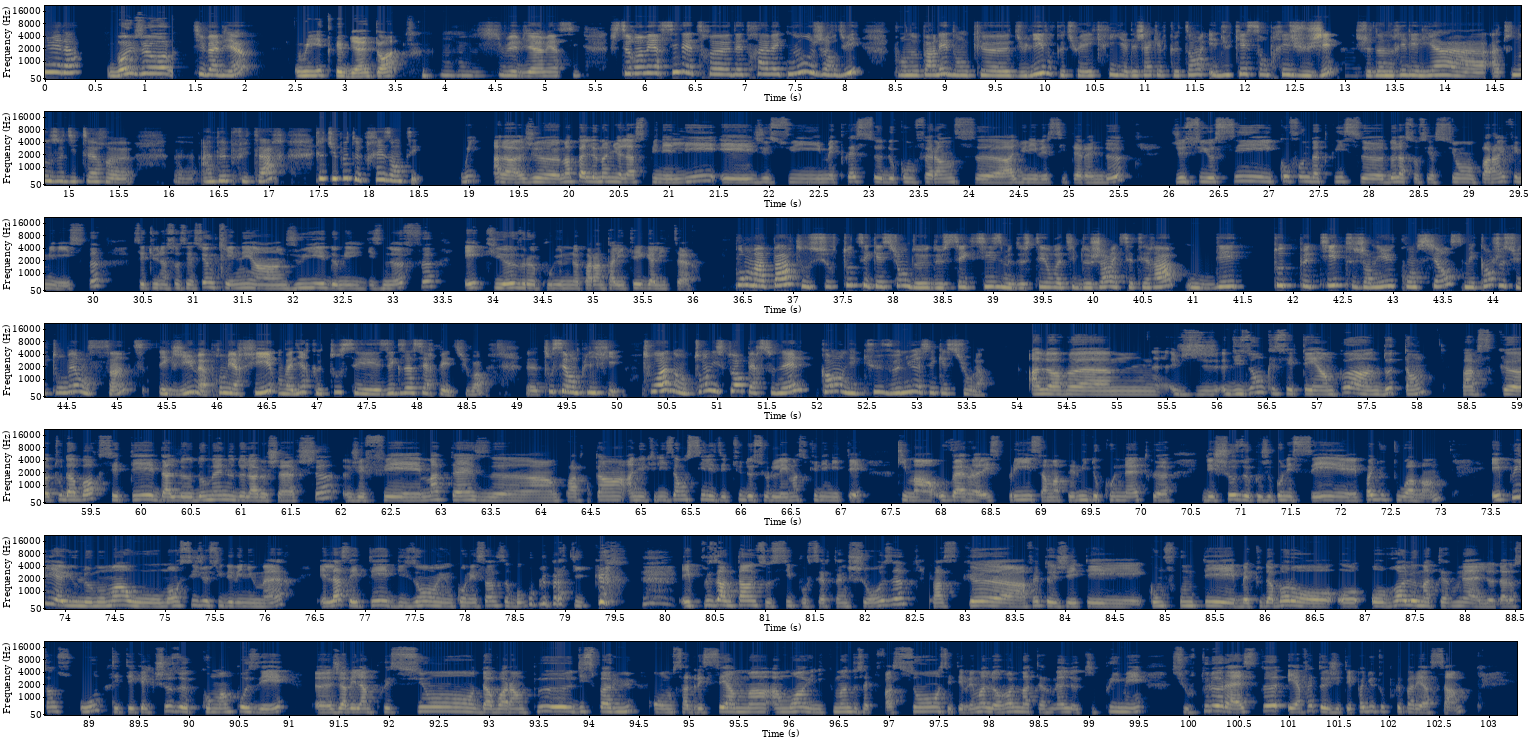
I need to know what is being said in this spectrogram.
Manuela. Bonjour. Tu vas bien? Oui, très bien, toi? Je vais bien, merci. Je te remercie d'être euh, d'être avec nous aujourd'hui pour nous parler donc euh, du livre que tu as écrit il y a déjà quelques temps, Éduquer sans préjugés. Je donnerai les liens à, tous nos auditeurs euh, un peu plus tard. Que tu peux te présenter? Oui, alors je m'appelle Manuela Spinelli et je suis maîtresse de conférences à l'université Rennes 2 je suis aussi cofondatrice euh, de l'association Parents féministes. C'est une association qui est née en juillet 2019 et qui œuvre pour une parentalité égalitaire. Pour ma part, sur toutes ces questions de, sexisme, de stéréotypes de genre, etc., dès toute petite, j'en ai eu conscience, mais quand je suis tombée enceinte et que j'ai eu ma première fille, on va dire que tout s'est exacerbé, tu vois, euh, tout s'est amplifié. Toi, dans ton histoire personnelle, quand en es-tu venue à ces questions-là? Alors, euh, disons que c'était un peu en deux temps parce que tout d'abord, c'était dans le domaine de la recherche. J'ai fait ma thèse euh, en partant, en utilisant aussi les études sur les masculinités qui m'a ouvert l'esprit, ça m'a permis de connaître des choses que je connaissais pas du tout avant. Et puis, il y a eu le moment où moi aussi je suis devenue mère et là, c'était, disons, une connaissance beaucoup plus pratique et plus intense aussi pour certaines choses parce que, en fait, j'ai été confrontée ben, tout d'abord au, au, rôle maternel dans le sens où c'était quelque chose qu'on m'imposait. Euh, j'avais l'impression d'avoir un peu disparu. On s'adressait à à moi uniquement de cette façon. C'était vraiment le rôle maternel qui primait sur tout le reste. Et en fait, j'étais pas du tout préparée à ça.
